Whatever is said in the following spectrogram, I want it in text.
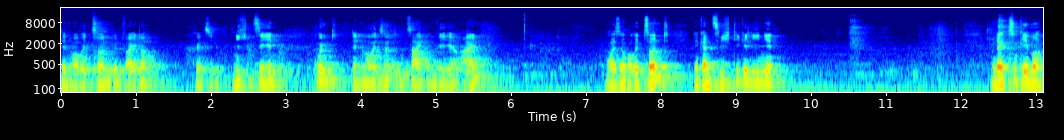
den Horizont und weiter können Sie nicht sehen. Und den Horizont zeichnen wir hier ein. Also Horizont, eine ganz wichtige Linie. Und dazu gehen wir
